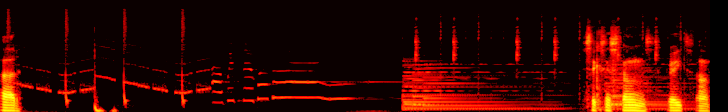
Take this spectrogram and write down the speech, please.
pad. Six and Stones, great song.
